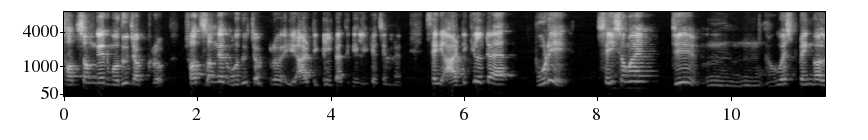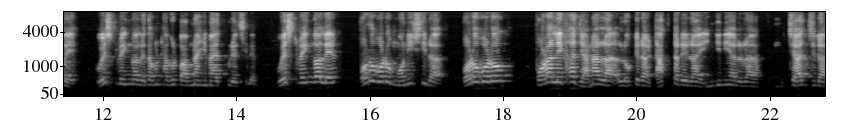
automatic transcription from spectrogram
সৎসঙ্গের মধুচক্র সৎসঙ্গের মধুচক্র এই আর্টিকেলটা তিনি লিখেছিলেন। সেই আর্টিকেলটা পড়ে সেই সময় যে ওয়েস্ট বেঙ্গলে ওয়েস্ট বেঙ্গলে তখন ঠাকুর পাবনা হিমায়তপুরে ছিলেন। ওয়েস্ট বেঙ্গলের বড় বড় মনীষীরা, বড় বড় পড়ালেখা জানা লোকেরা, ডাক্তারেরা, ইঞ্জিনিয়াররা জাজরা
